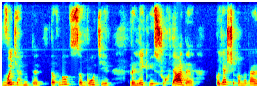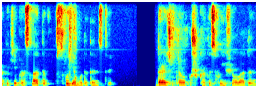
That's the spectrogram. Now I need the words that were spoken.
витягнути давно забуті реліквії з шухляди, бо я ще пам'ятаю такі браслети в своєму дитинстві. До речі, треба пошукати свої фіолетові.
